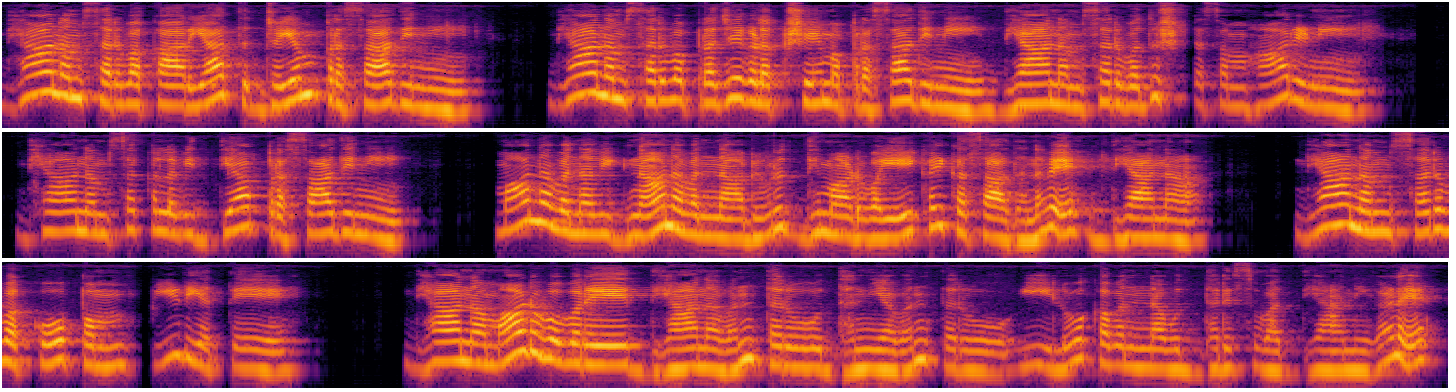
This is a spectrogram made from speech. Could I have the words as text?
ಧ್ಯಾನಂ ಸರ್ವ ಕಾರ್ಯಾತ್ ಜಯಂ ಪ್ರಸಾದಿನಿ. ಧ್ಯಾನಂ ಸರ್ವ ಪ್ರಜೆಗಳ ಕ್ಷೇಮ ಪ್ರಸಾದಿನಿ. ಧ್ಯಾನಂ ಸರ್ವ ದುಷ್ಟ ಸಂಹಾರಿಣಿ. ಧ್ಯಾನಂ ಸಕಲ ವಿದ್ಯಾ ಪ್ರಸಾದಿನಿ. ಮಾನವನ ವಿಜ್ಞಾನವನ್ನು ಅಭಿವೃದ್ಧಿ ಮಾಡುವ ಏಕೈಕ ಸಾಧನವೇ ಧ್ಯಾನ. ಧ್ಯಾನಂ ಸರ್ವ ಕೋಪಂ ಪೀಡಿಯತೆ. ಧ್ಯಾನ ಮಾಡುವವರೇ ಧ್ಯಾನವಂತರು, ಧನ್ಯವಂತರು. ಈ ಲೋಕವನ್ನು ಉದ್ಧರಿಸುವ ಧ್ಯಾನಿಗಳೇ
